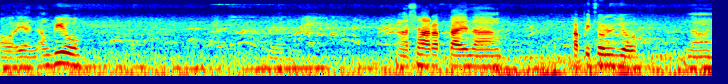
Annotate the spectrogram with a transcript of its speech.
Oh, ayan. Ang view. Ayan nasa harap tayo ng Kapitolyo ng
